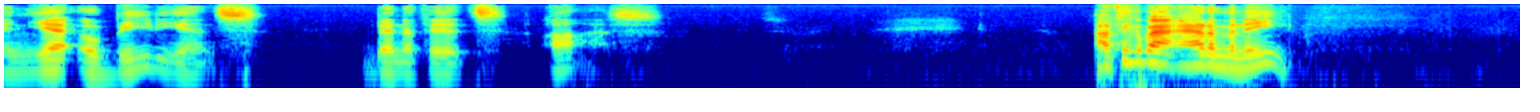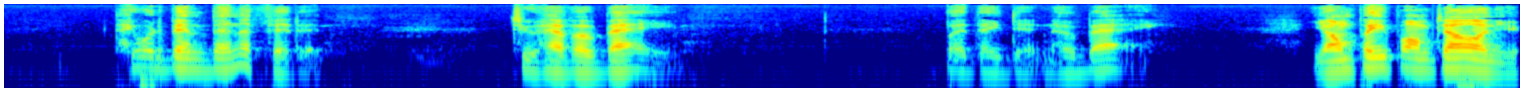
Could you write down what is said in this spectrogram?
And yet, obedience benefits us. I think about Adam and Eve. They would have been benefited to have obeyed, but they didn't obey. Young people, I'm telling you,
